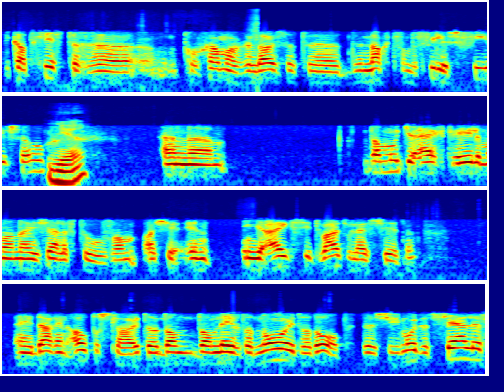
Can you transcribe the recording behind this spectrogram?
ik had gisteren een programma geluisterd, De Nacht van de Filosofie of zo. Ja. En ehm, dan moet je echt helemaal naar jezelf toe. Van als je in, in je eigen situatie blijft zitten en je daarin opensluit, dan, dan, levert dat nooit wat op. Dus je moet het zelf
